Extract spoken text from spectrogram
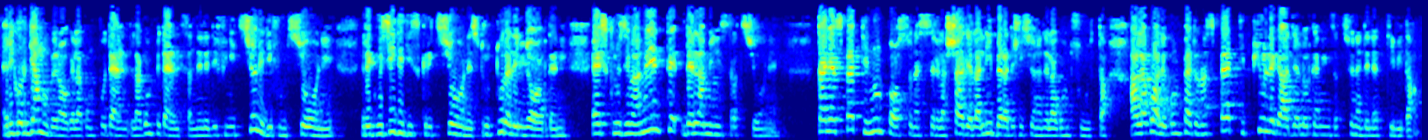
Ricordiamo però che la, la, competenza nelle definizioni di funzioni, requisiti di iscrizione, struttura degli organi è esclusivamente dell'amministrazione Tali aspetti non possono essere lasciati alla libera decisione della consulta, alla quale competono aspetti più legati all'organizzazione delle attività.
